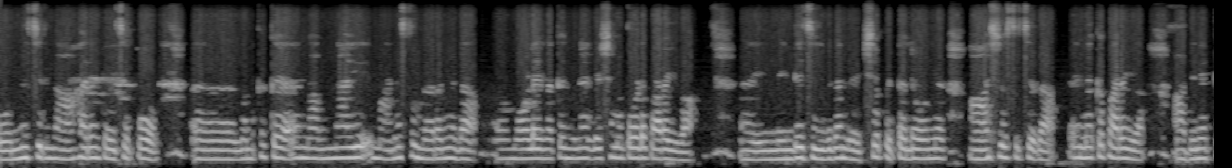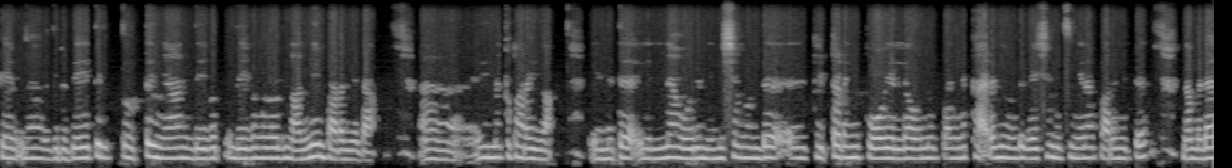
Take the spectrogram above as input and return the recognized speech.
ഒന്നിച്ചിരുന്ന് ആഹാരം കഴിച്ചപ്പോ നമുക്കൊക്കെ നന്നായി മനസ്സ് നിറഞ്ഞതാ മോളെ എന്നൊക്കെ ഇങ്ങനെ വിഷമത്തോടെ പറയുക നിന്റെ ജീവിതം രക്ഷപ്പെട്ടല്ലോ എന്ന് ആശ്വസിച്ചതാ എന്നൊക്കെ പറയുക അതിനൊക്കെ ഹൃദയത്തിൽ തൊട്ട് ഞാൻ ദൈവ ദൈവങ്ങളോട് നന്ദിയും പറഞ്ഞതാ എന്നൊക്കെ പറയുക എന്നിട്ട് എല്ലാം ഒരു നിമിഷം കൊണ്ട് കെട്ടടങ്ങി പോയല്ലോ എന്ന് അങ്ങനെ കരഞ്ഞുകൊണ്ട് വിഷമിച്ച് ഇങ്ങനെ പറഞ്ഞിട്ട് നമ്മുടെ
